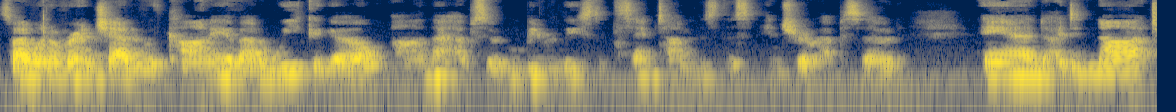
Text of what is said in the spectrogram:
So I went over and chatted with Connie about a week ago. Uh, that episode will be released at the same time as this intro episode. And I did not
